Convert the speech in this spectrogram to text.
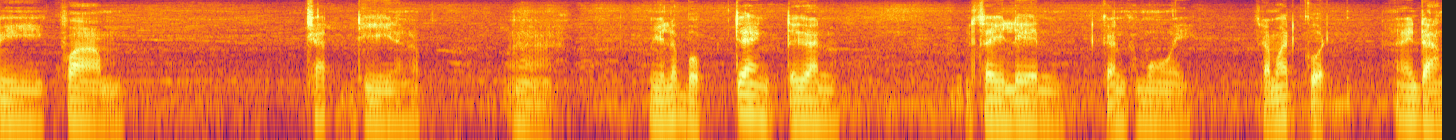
มีความชัดดีนะครับอ่ามีระบบแจ้งเตือนไซเรนการขโมย สามารถกดให้ดัง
